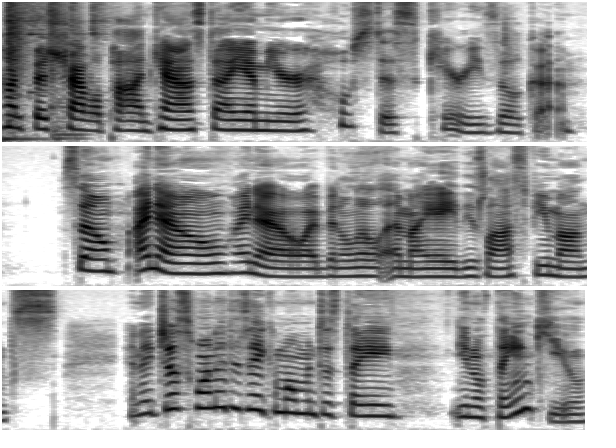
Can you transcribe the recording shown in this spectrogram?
Hunt Fish Travel Podcast. I am your hostess, Carrie Zylka. So, I know, I know, I've been a little MIA these last few months, and I just wanted to take a moment to say, you know, thank you.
